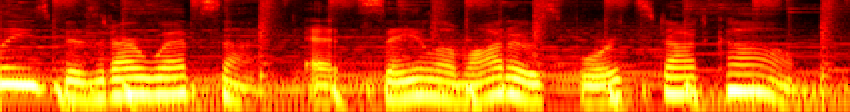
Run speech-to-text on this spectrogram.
Please visit our website at salemautosports.com.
